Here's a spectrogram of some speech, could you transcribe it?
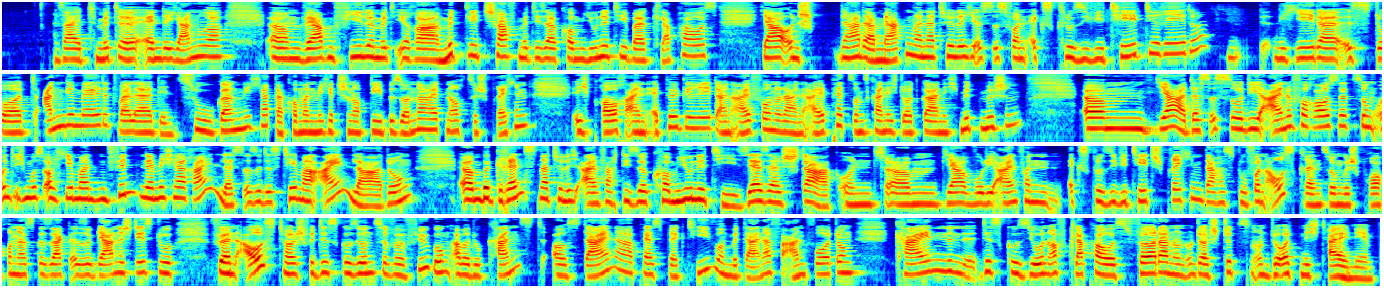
Seit Mitte, Ende Januar ähm, werben viele mit ihrer Mitgliedschaft, mit dieser Community bei Clubhouse. Ja, und ja, da merken wir natürlich, es ist von Exklusivität die Rede nicht jeder ist dort angemeldet, weil er den Zugang nicht hat. Da kommen nämlich jetzt schon auf die Besonderheiten auch zu sprechen. Ich brauche ein Apple-Gerät, ein iPhone oder ein iPad, sonst kann ich dort gar nicht mitmischen. Ähm, ja, das ist so die eine Voraussetzung. Und ich muss auch jemanden finden, der mich hereinlässt. Also das Thema Einladung ähm, begrenzt natürlich einfach diese Community sehr, sehr stark. Und ähm, ja, wo die einen von Exklusivität sprechen, da hast du von Ausgrenzung gesprochen, hast gesagt, also gerne stehst du für einen Austausch, für Diskussionen zur Verfügung, aber du kannst aus deiner Perspektive und mit deiner Verantwortung keine Diskussion auf Clubhouse fördern und unterstützen und dort nicht teilnehmen.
